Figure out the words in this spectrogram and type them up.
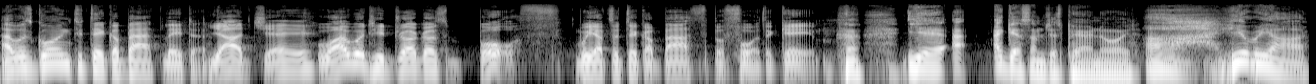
I was going to take a bath later. Yeah, Jay. Why would he drug us both? We have to take a bath before the game. yeah, I, I guess I'm just paranoid. Ah, here we are.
